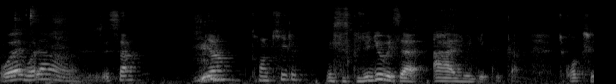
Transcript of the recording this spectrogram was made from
Ouais, voilà. C'est ça. Bien, tranquille. Et c'est ce que j'ai dit, mais ça. Ah, je lui dis, écoute, hein, tu crois que ce,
